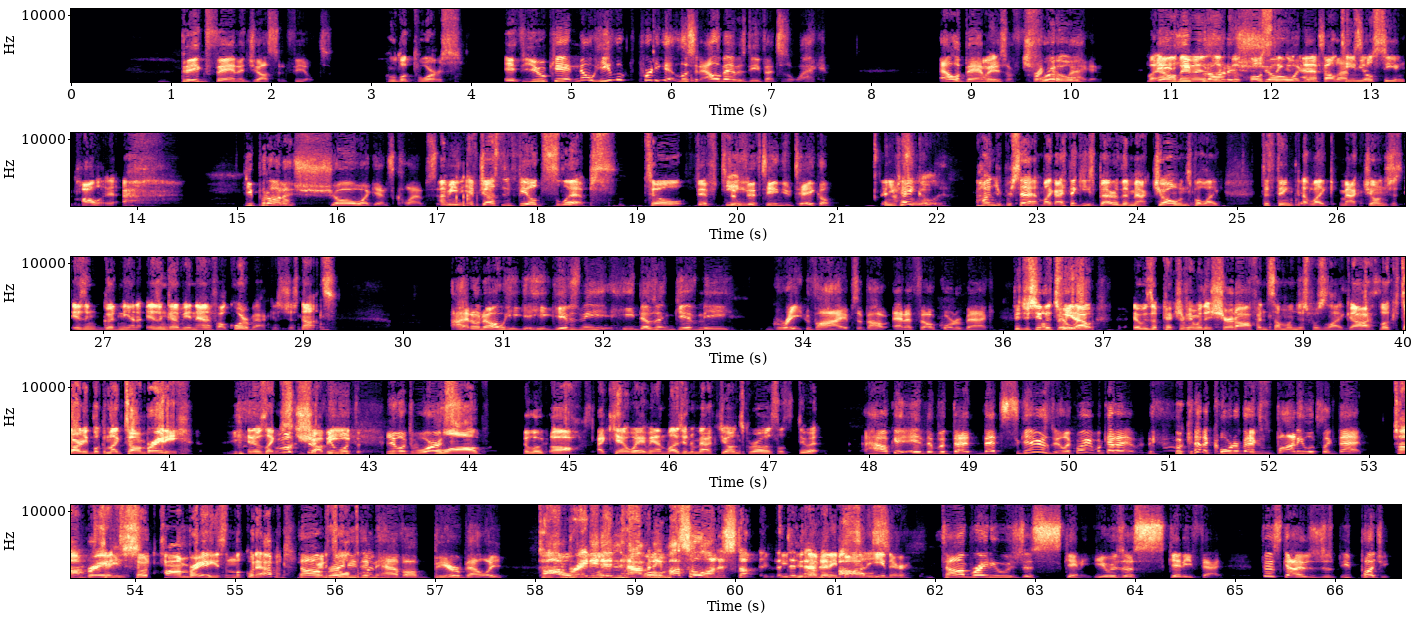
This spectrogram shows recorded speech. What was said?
Big fan of Justin Fields. Who looked worse? If you can't, no, he looked pretty good. Listen, Alabama's defense is a wagon. Alabama I mean, is a freaking true, wagon. But And he Alabama is put on like the his closest show thing to an against NFL team you'll see in college. He put on Wow. a show against Clemson. I mean, if Justin Fields slips till to 15, 15, you take him. then you take him. 100%. Like, I think he's better than Mac Jones, but like to think that like Mac Jones just isn't good in the N- isn't going to be an NFL quarterback is just nuts. I don't know. He he gives me he doesn't give me great vibes about NFL quarterback. Did you see the tweet out? It was a picture of him with his shirt off, and someone just was like, "Ah, look, it's already looking like Tom Brady." And it was like just chubby, he, looked, he looked worse. blob. It looked. Oh, I can't wait, man! Legend of Mac Jones grows. Let's do it. How could but that that scares me. Like, wait, what kind of what kind of quarterback's body looks like that? Tom So, Brady's. so did Tom Brady's, and look what happened. Tom Greatest Brady didn't have a beer belly. Tom Oh, Brady didn't have any muscle on his stuff. He didn't, have any body either. Tom Brady was just skinny. He was just skinny fat. This guy was just he's pudgy.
